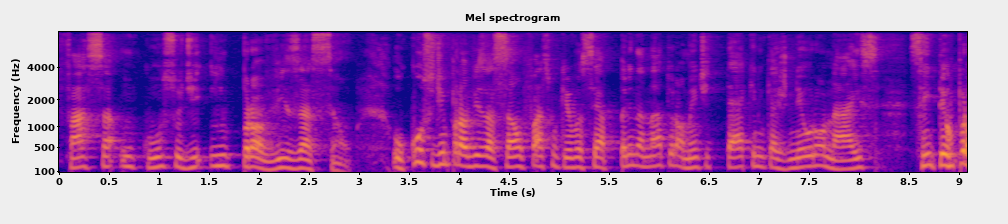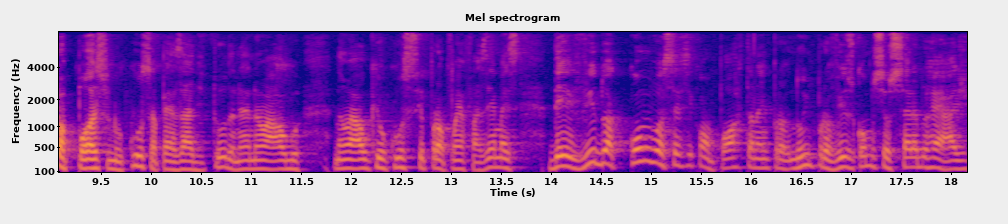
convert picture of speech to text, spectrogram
faça um curso de improvisação. O curso de improvisação faz com que você aprenda naturalmente técnicas neuronais sem ter um propósito no curso, apesar de tudo, né? Não é algo, não é algo que o curso se propõe a fazer, mas devido a como você se comporta no improviso, como o seu cérebro reage,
